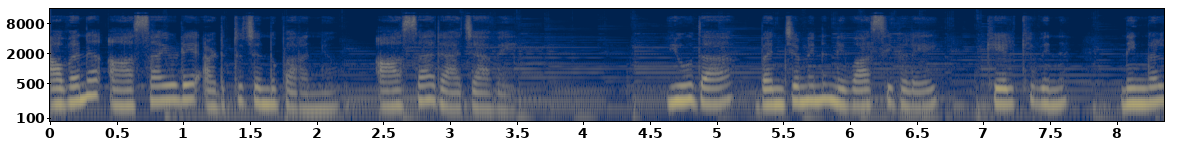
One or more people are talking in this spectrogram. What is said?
അവന് ആസായുടെ അടുത്തു ചെന്നു പറഞ്ഞു ആസ രാജാവേ യൂത ബെഞ്ചമിന് നിവാസികളെ കേൾക്കുവിന് നിങ്ങൾ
